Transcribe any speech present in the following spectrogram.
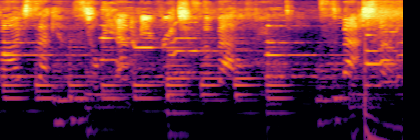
Five seconds till the enemy reaches the battlefield. Smash them!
